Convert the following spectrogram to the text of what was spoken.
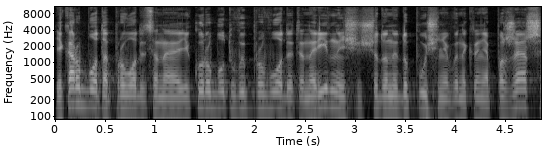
Яка робота проводиться на яку роботу ви проводите на Рівненщині щодо недопущення виникнення пожеж?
